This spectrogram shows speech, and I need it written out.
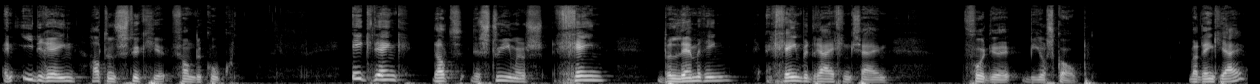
En iedereen had een stukje van de koek. Ik denk dat de streamers geen belemmering en geen bedreiging zijn voor de bioscoop. Wat denk jij?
